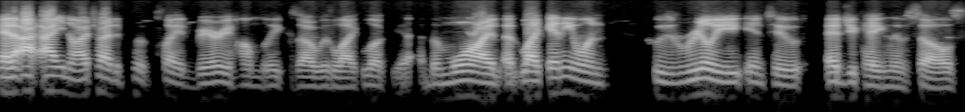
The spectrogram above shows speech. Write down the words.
And I, I, you know, I tried to put, play it very humbly because I was like, look, the more I like anyone who's really into educating themselves,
